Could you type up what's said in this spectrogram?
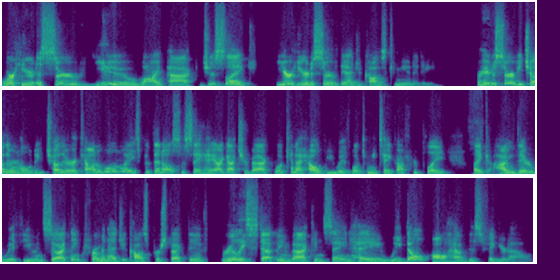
we're here to serve you, YPAC, just like you're here to serve the EDUCAUSE community. We're here to serve each other and hold each other accountable in ways, but then also say, hey, I got your back. What can I help you with? What can we take off your plate? Like I'm there with you. And so I think from an EDUCAUSE perspective, really stepping back and saying, hey, we don't all have this figured out.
